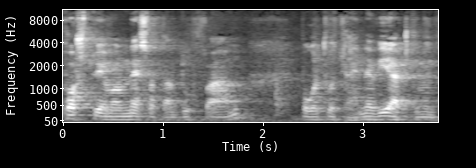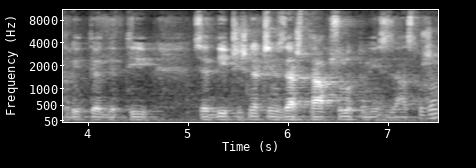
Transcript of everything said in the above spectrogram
poštujem, ali ne shvatam tu famu, pogotovo taj navijački mentalitet gdje ti se dičiš nečim za što apsolutno nisi zaslužan.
